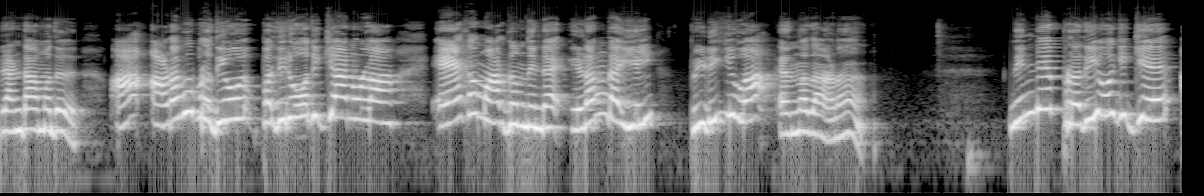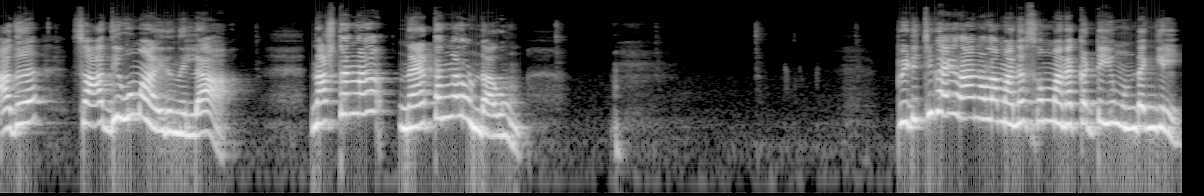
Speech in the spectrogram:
രണ്ടാമത് ആ അടവ് പ്രതിയോ പ്രതിരോധിക്കാനുള്ള ഏക മാർഗം നിന്റെ ഇടം കൈയിൽ പിടിക്കുക എന്നതാണ്. നിന്റെ പ്രതിയോഗിക്ക് അത് സാധ്യവുമായിരുന്നില്ല. നഷ്ടങ്ങൾ നേട്ടങ്ങൾ ഉണ്ടാകും. പിടിച്ചു കയറാനുള്ള മനസ്സും മനക്കട്ടിയും ഉണ്ടെങ്കിൽ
